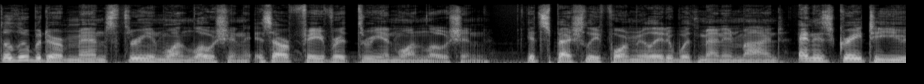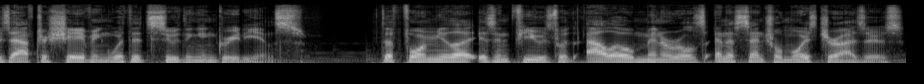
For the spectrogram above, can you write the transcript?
The Lubriderm Men's 3-in-1 Lotion is our favorite 3-in-1 lotion. It's specially formulated with men in mind and is great to use after shaving with its soothing ingredients. The formula is infused with aloe, minerals, and essential moisturizers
